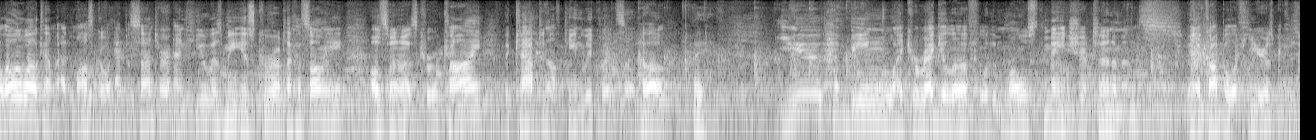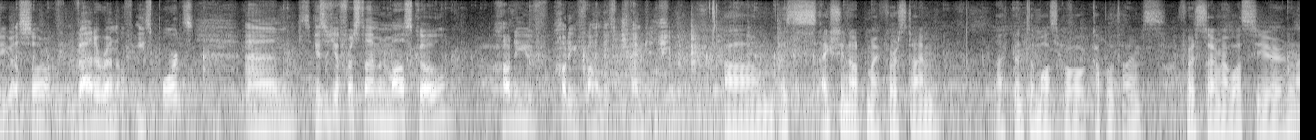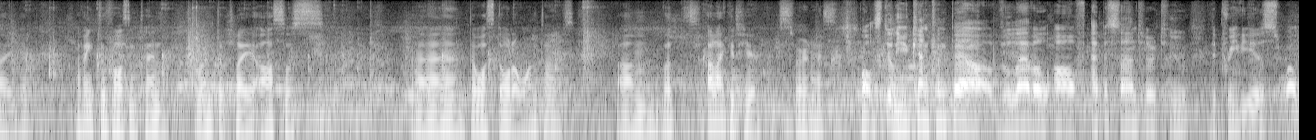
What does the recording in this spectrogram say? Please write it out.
Hello and welcome at Moscow Epicenter, and here with me is Kuro Takhasomi, also known as KuroKy, the captain of Team Liquid. So, hello. Hey. You have been like a regular for the most major tournaments in a couple of years because you are sort of veteran of esports. And is it your first time in Moscow? How do you how do you find this championship? Um, it's actually not my first time. I've been to Moscow a couple of times. First time I was here in like I think 2010. Went to play Asus and there was Dota one times. Um, but I like it here. It's very nice. Well, still, you can compare the level of Epicenter to the previous, well,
